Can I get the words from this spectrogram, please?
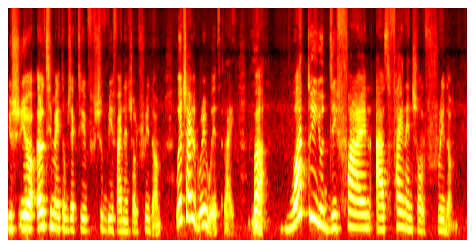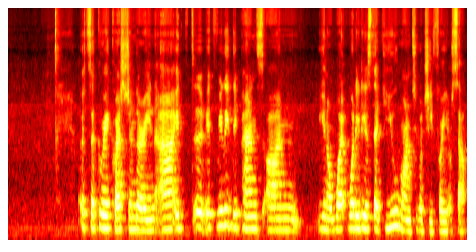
you sh- your ultimate objective should be financial freedom which i agree with like but what do you define as financial freedom it's a great question Darine. Uh, it it really depends on you know what what it is that you want to achieve for yourself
